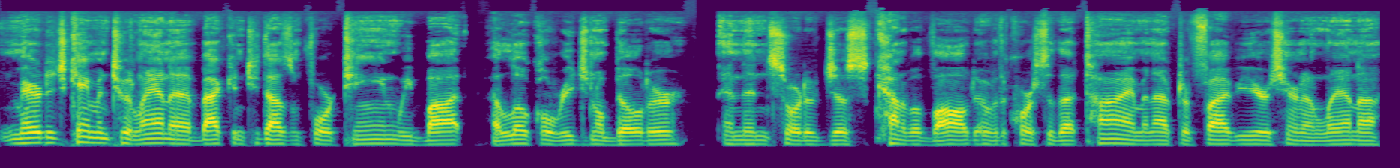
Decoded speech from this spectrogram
Meritage came into Atlanta back in 2014. We bought a local regional builder and then sort of just kind of evolved over the course of that time. And after five years here in Atlanta,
